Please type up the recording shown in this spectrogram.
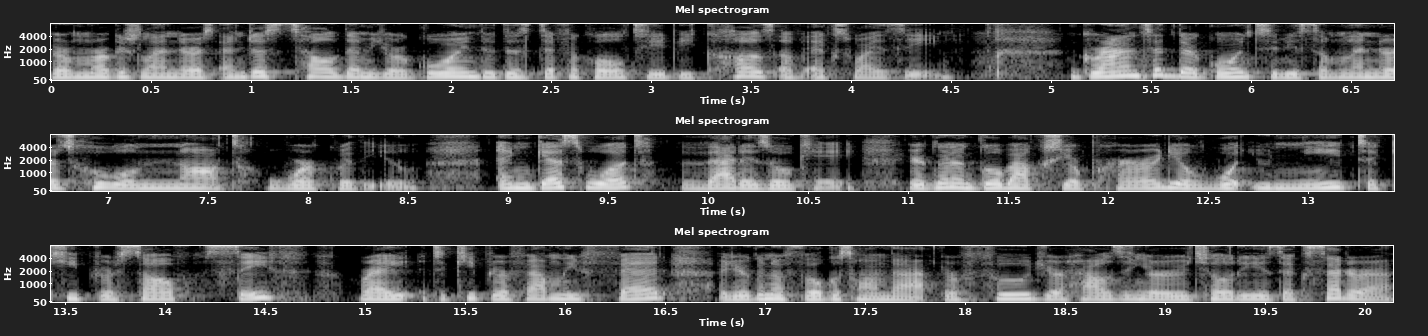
your mortgage lenders, and just tell them you're going through this difficulty because of XYZ. Granted, there are going to be some lenders who will not work with you. And guess what? That is okay. You're going to go back to your priority of what you need to keep yourself safe, right? To keep your family fed, and you're going to focus on that your food, your housing, your utilities, etc.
